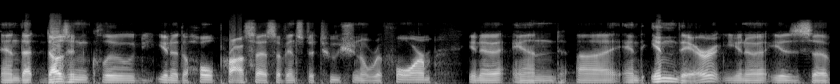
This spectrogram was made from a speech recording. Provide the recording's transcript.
and that does include you know the whole process of institutional reform, you know, and uh, and in there, you know, is uh,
